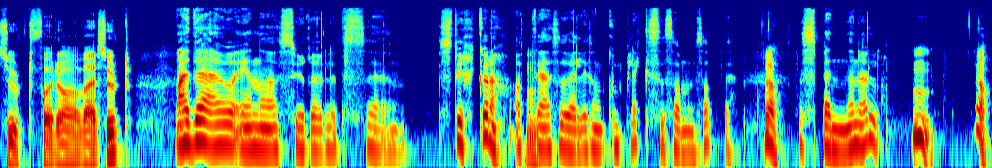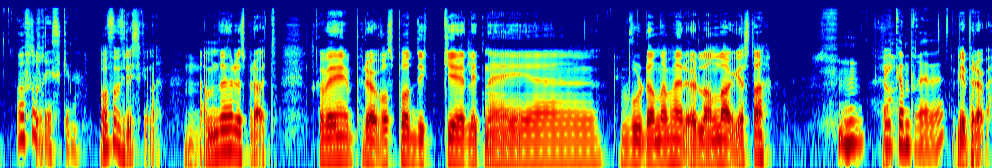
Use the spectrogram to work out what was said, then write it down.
surt for å være surt. Nei, det er jo en av surølets eh, styrker, da. At de er så veldig sånn komplekse sammensatte. Ja. Spennende øl, da. Mm. Ja. Og forfriskende. Og forfriskende. Ja, men Det høres bra ut. Skal vi prøve oss på å dykke litt ned i eh, hvordan de her ølene lages, da? Vi kan prøve. Vi prøver.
